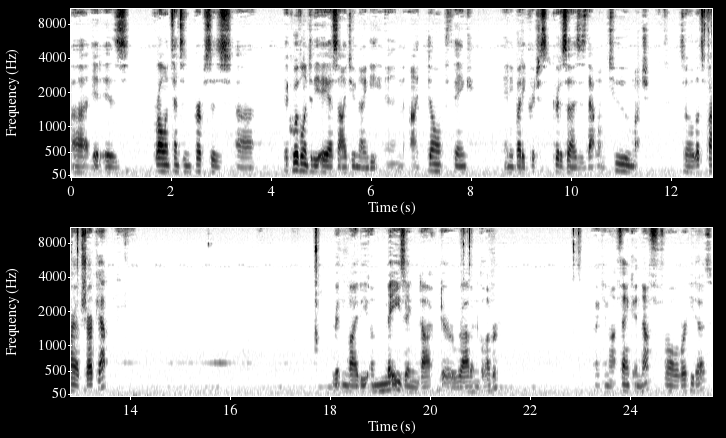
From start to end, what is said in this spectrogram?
uh, it is, for all intents and purposes, uh, equivalent to the ASI 290, and I don't think anybody criticizes that one too much. So let's fire up SharpCap. Written by the amazing Dr. Robin Glover. I cannot thank enough for all the work he does.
